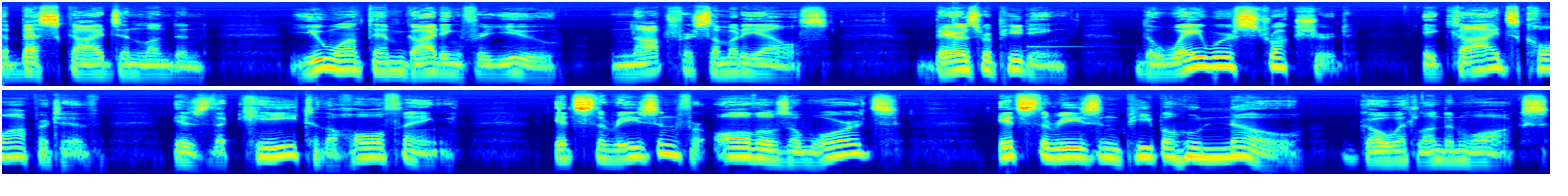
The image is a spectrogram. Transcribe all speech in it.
the best guides in London. You want them guiding for you, not for somebody else. Bears repeating the way we're structured, a guides cooperative, is the key to the whole thing. It's the reason for all those awards. It's the reason people who know Go with London Walks.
